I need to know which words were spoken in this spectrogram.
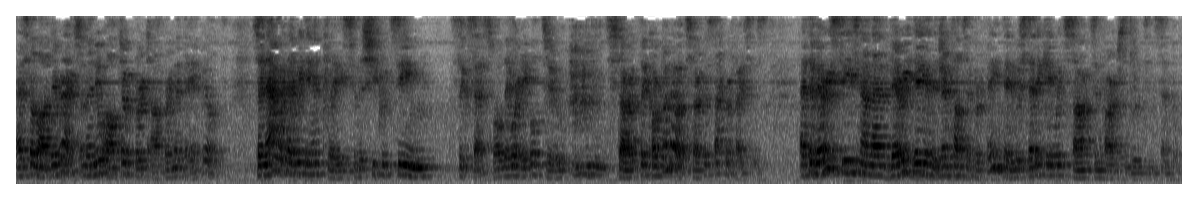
as the law directs, on the new altar of burnt offering that they had built. So now, with everything in place for the Shikutzim successful, they were able to start the korbanot, start the sacrifices. At the very season, on that very day that the Gentiles had profaned it, it was dedicated with songs and harps and lutes and cymbals.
